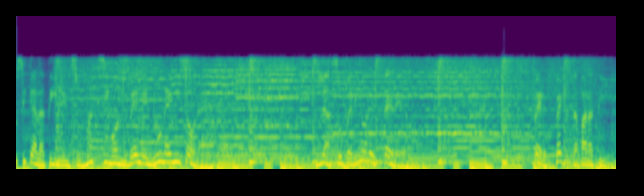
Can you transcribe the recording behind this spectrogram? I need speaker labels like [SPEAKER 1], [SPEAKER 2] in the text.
[SPEAKER 1] música latina en su máximo nivel en una emisora. La Superior Estéreo. Perfecta para ti.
